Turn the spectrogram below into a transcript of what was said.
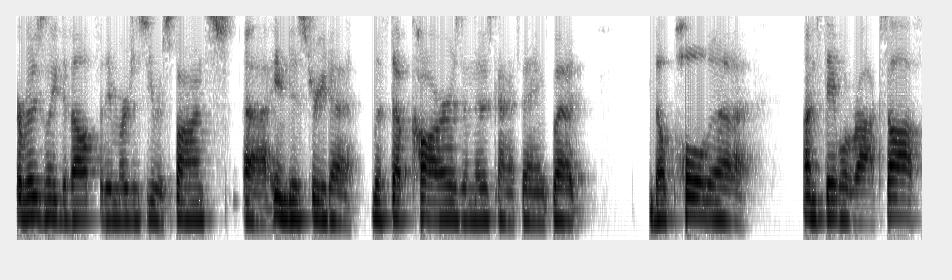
originally developed for the emergency response uh, industry to lift up cars and those kind of things. But they'll pull the unstable rocks off.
